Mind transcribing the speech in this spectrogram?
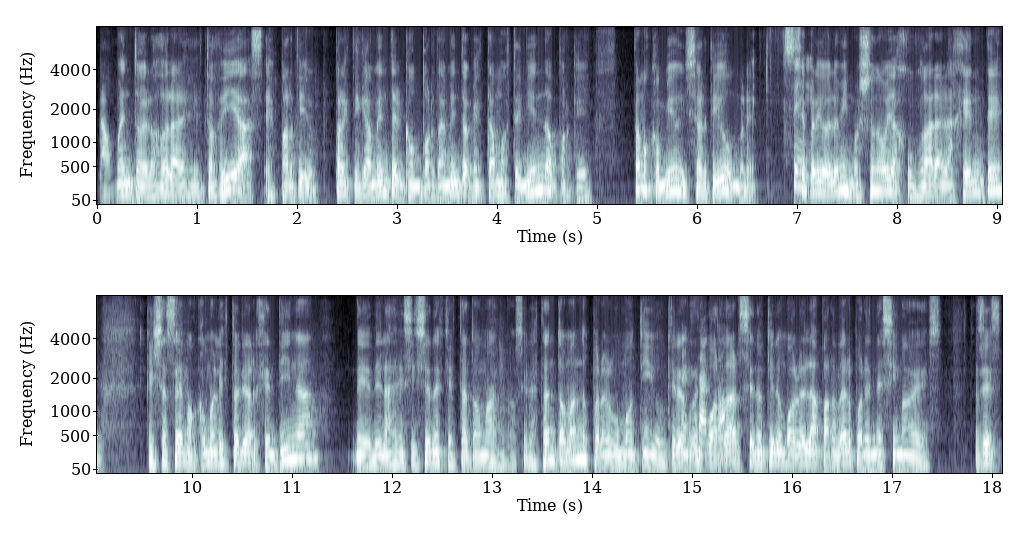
El aumento de los dólares de estos días es prácticamente el comportamiento que estamos teniendo porque estamos con miedo e incertidumbre. Siempre digo lo mismo, yo no voy a juzgar a la gente que ya sabemos cómo es la historia argentina, de, las decisiones que está tomando. Si la están tomando es por algún motivo, quieren resguardarse, no quieren volverla a perder por enésima vez. Entonces,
